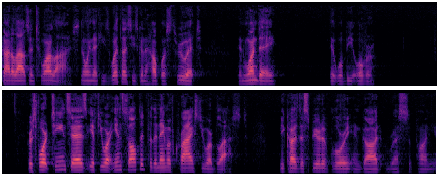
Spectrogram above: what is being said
God allows into our lives, knowing that He's with us, He's going to help us through it, and one day it will be over. Verse 14 says, If you are insulted for the name of Christ, you are blessed, because the Spirit of glory and God rests upon you.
